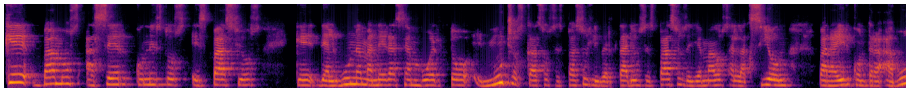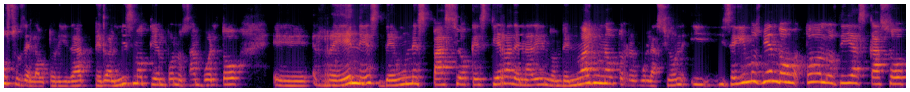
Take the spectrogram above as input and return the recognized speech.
qué vamos a hacer con estos espacios que de alguna manera se han vuelto en muchos casos espacios libertarios, espacios de llamados a la acción para ir contra abusos de la autoridad, pero al mismo tiempo nos han vuelto eh, rehenes de un espacio que es tierra de nadie, en donde no hay una autorregulación. Y, y seguimos viendo todos los días caso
